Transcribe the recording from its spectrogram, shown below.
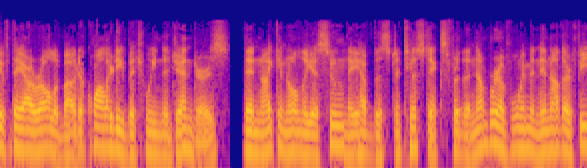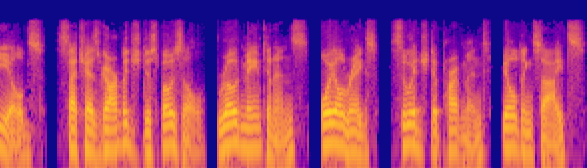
If they are all about equality between the genders, then I can only assume they have the statistics for the number of women in other fields, such as garbage disposal, road maintenance, oil rigs, sewage department, building sites,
